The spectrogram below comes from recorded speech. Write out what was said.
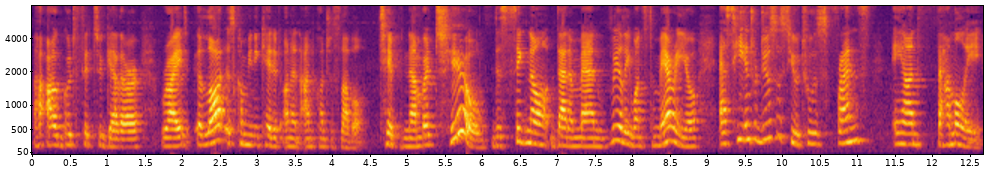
are good fit together, right? A lot is communicated on an unconscious level. Tip number two the signal that a man really wants to marry you as he introduces you to his friends and family.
